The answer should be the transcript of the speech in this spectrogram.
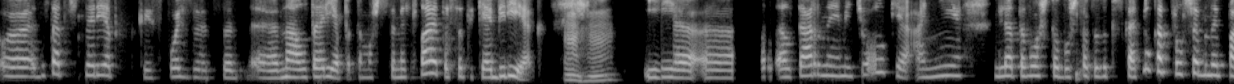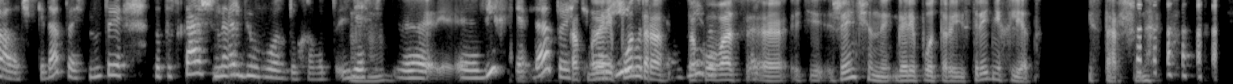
достаточно редко используется э, на алтаре, потому что метла это все-таки оберег. Угу. И э, алтарные метелки, они для того, чтобы что-то запускать, ну, как волшебные палочки, да, то есть, ну, ты запускаешь энергию воздуха, вот здесь угу. э, э, вихрь, да, то есть... Как у Гарри Поттера, вот как у вас э, эти женщины Гарри Поттера из средних лет и старше, Э,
